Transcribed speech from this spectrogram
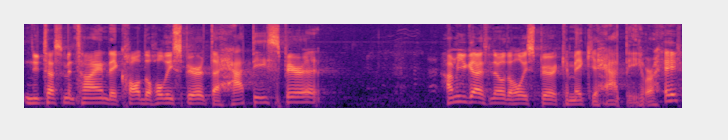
New Testament time, they called the Holy Spirit the happy spirit? How many of you guys know the Holy Spirit can make you happy, right?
